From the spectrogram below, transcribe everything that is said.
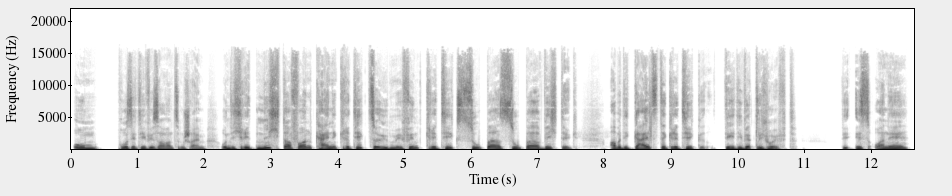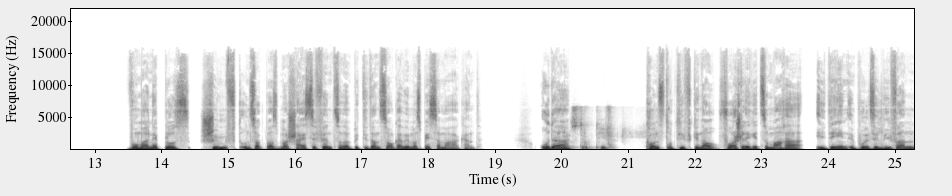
um positive Sachen zu schreiben. Und ich rede nicht davon, keine Kritik zu üben. Ich finde Kritik super, super wichtig. Aber die geilste Kritik, die, die wirklich hilft, die ist eine, wo man nicht bloß schimpft und sagt, was man scheiße findet, sondern bitte dann sagen, wie man es besser machen kann. Oder konstruktiv. Konstruktiv, genau. Vorschläge zu machen, Ideen, Impulse liefern.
